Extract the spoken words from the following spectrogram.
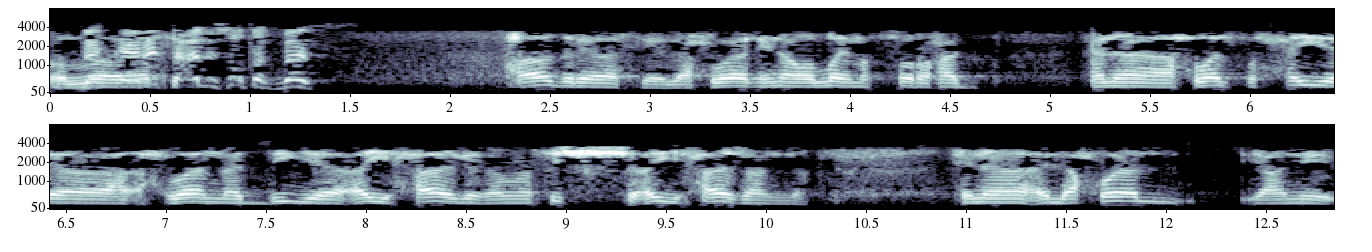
والله بس يا ريت تعلي صوتك بس. حاضر يا أخي الأحوال هنا والله ما تسر حد. هنا أحوال صحية أحوال مادية أي حاجة ما فيش أي حاجة عندنا. هنا الأحوال يعني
